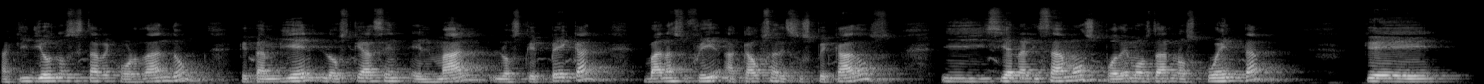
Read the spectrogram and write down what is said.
Aquí Dios nos está recordando que también los que hacen el mal, los que pecan, van a sufrir a causa de sus pecados. Y si analizamos, podemos darnos cuenta que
